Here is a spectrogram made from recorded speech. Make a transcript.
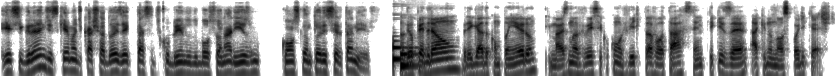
esse grande esquema de caixa 2 aí que está se descobrindo do bolsonarismo com os cantores sertanejos. Valeu, Pedrão. Obrigado, companheiro. E mais uma vez fica o convite para voltar sempre que quiser aqui no nosso podcast.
